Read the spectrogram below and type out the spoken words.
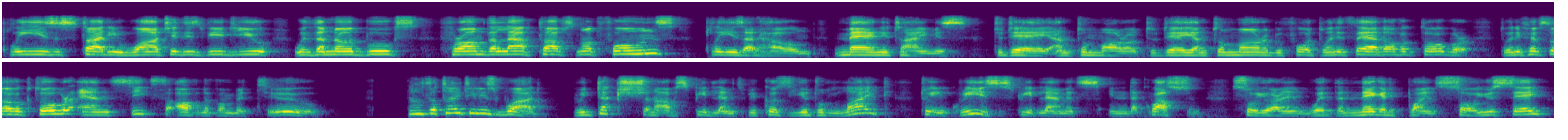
Please study, watch this video with the notebooks from the laptops, not phones. Please at home many times today and tomorrow, today and tomorrow before 23rd of October, 25th of October, and 6th of November too. Now the title is what? Reduction of speed limits because you don't like to increase speed limits in the question. So you are with the negative points. So you say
